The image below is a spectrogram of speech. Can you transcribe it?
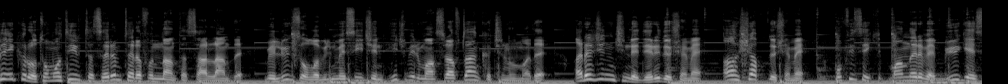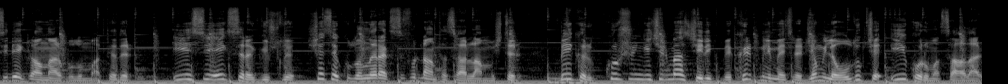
Baker Otomotiv Tasarım tarafından tasarlandı ve lüks olabilmesi için hiçbir masraftan kaçınılmadı. Aracın içinde deri döşeme, ahşap döşeme, ofis ekipmanları ve büyük LCD ekranlar bulunmaktadır. ESV ekstra güçlü, şase kullanılarak sıfırdan tasarlanmıştır. Baker, kurşun geçirmez çelik ve 40 mm cam ile oldukça iyi koruma sağlar.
